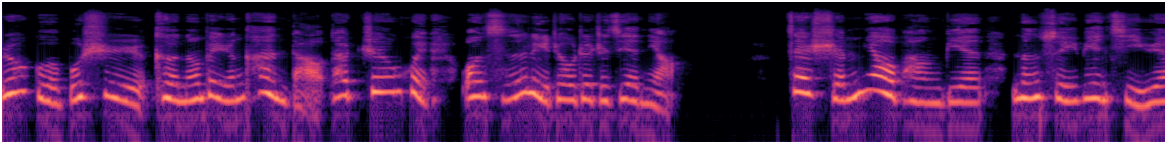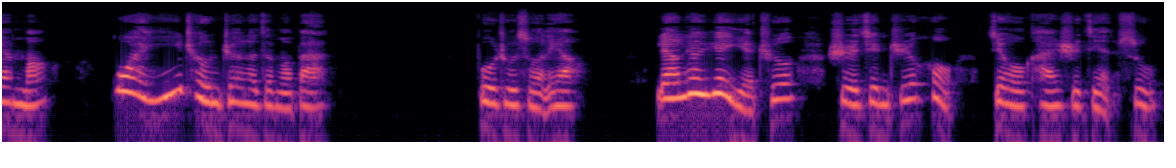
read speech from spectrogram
如果不是可能被人看到，他真会往死里抽这只贱鸟。在神庙旁边能随便祈愿吗？万一成真了怎么办？不出所料，两辆越野车驶近之后就开始减速，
